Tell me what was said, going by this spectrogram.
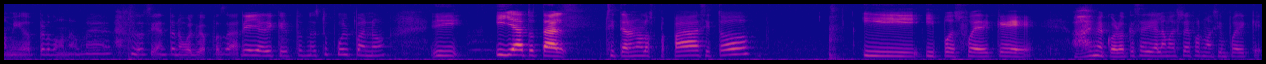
amiga, perdóname, lo siento, no volvió a pasar. Y ella de que, pues no es tu culpa, ¿no? Y, y ya, total, citaron a los papás y todo. Y, y pues fue de que, ay, me acuerdo que ese día la maestra de formación fue de que,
